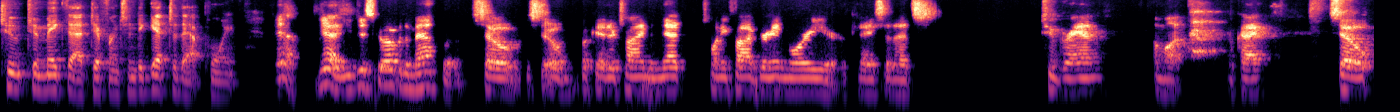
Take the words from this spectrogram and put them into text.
to to make that difference and to get to that point. Yeah, yeah. You just go over the math with them. So, so okay, they're trying to net twenty five grand more a year. Okay, so that's two grand a month. Okay, so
